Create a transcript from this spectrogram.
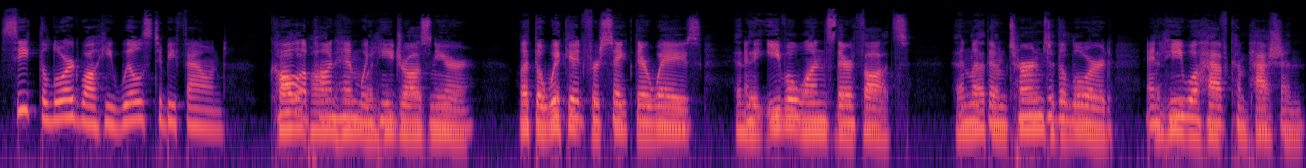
Seek the Lord while he wills to be found. Call upon him when he draws near. Let the wicked forsake their ways, and the evil ones their thoughts. And let them turn to the Lord, and he will have compassion.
